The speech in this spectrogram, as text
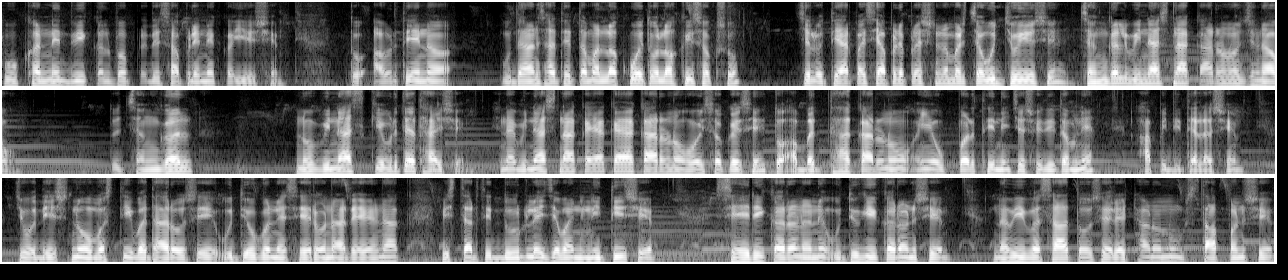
ભૂખંડને દ્વિકલ્પ પ્રદેશ આપણે એને કહીએ છીએ. તો આવડતે એના ઉદાહરણ સાથે તમે લખવું હોય તો લખી શકશો. ચલો, ત્યાર પછી આપણે પ્રશ્ન નંબર ચૌદ જોઈએ છે. જંગલ વિનાશના કારણો જણાવો. તો જંગલનો વિનાશ કેવી રીતે થાય છે? એના વિનાશના કયા કયા કારણો હોઈ શકે છે? તો આ બધા કારણો અહીંયા ઉપરથી નીચે સુધી તમને આપી દીધેલા છે. જો દેશનો વસ્તી વધારો છે, ઉદ્યોગોને શહેરોના રહેણાંક વિસ્તારથી દૂર લઈ જવાની નીતિ છે, શહેરીકરણ અને ઉદ્યોગીકરણ છે, નવી વસાહતો છે, રહેઠાણોનું સ્થાપન છે,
